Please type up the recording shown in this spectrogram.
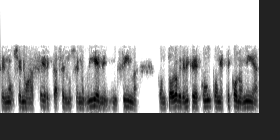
se nos, se nos acerca, se nos, se nos viene encima con todo lo que tiene que ver con, con esta economía.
